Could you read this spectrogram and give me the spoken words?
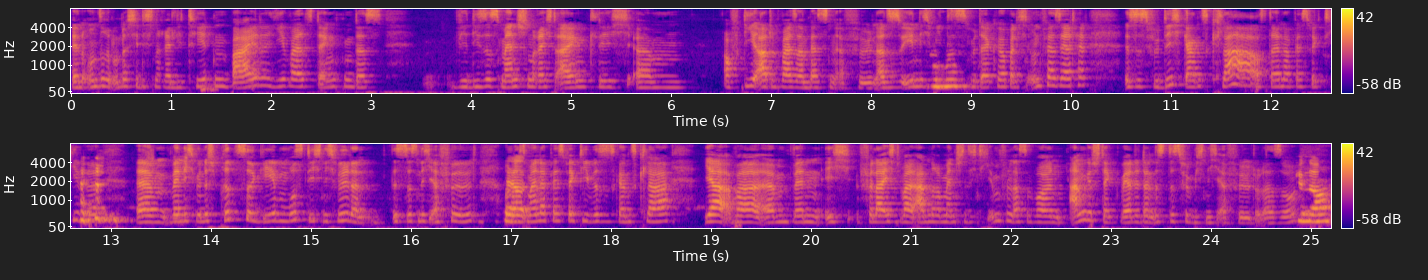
in unseren unterschiedlichen Realitäten beide jeweils denken, dass wir dieses Menschenrecht eigentlich ähm, auf die Art und Weise am besten erfüllen. Also so ähnlich wie mhm. dieses mit der körperlichen Unversehrtheit, ist es für dich ganz klar aus deiner Perspektive, ähm, wenn ich mir eine Spritze geben muss, die ich nicht will, dann ist das nicht erfüllt. Und ja. aus meiner Perspektive ist es ganz klar, ja, aber ähm, wenn ich vielleicht, weil andere Menschen sich nicht impfen lassen wollen, angesteckt werde, dann ist das für mich nicht erfüllt oder so. Genau.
